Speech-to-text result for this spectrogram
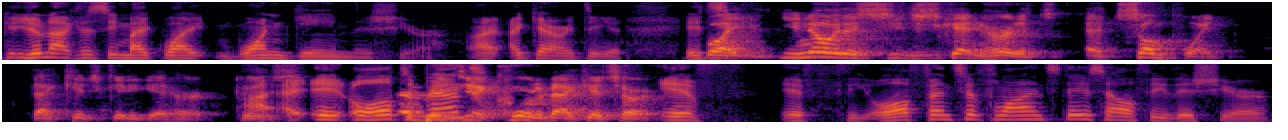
You're not going to see Mike White one game this year. I, I guarantee you. It's But you know that he's getting hurt at, at some point. That kid's going to get hurt. I- it all depends. Jet quarterback gets hurt. if if the offensive line stays healthy this year,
